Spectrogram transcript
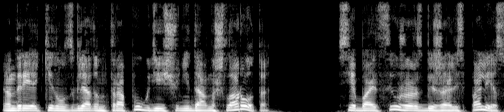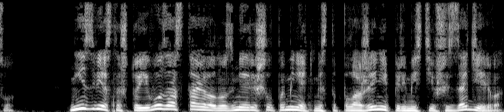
Андрей окинул взглядом тропу, где еще недавно шла рота. Все бойцы уже разбежались по лесу. Неизвестно, что его заставило, но змей решил поменять местоположение, переместившись за дерево.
